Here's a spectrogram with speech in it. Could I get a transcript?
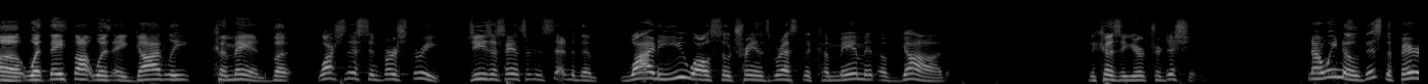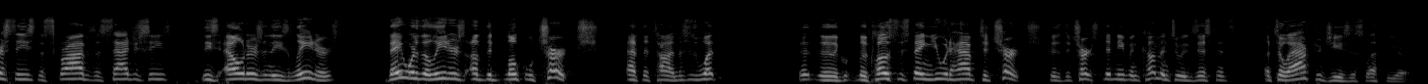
uh, what they thought was a godly command. But watch this in verse 3. Jesus answered and said to them, Why do you also transgress the commandment of God because of your tradition? Now we know this the Pharisees, the scribes, the Sadducees, these elders, and these leaders, they were the leaders of the local church at the time. This is what the, the, the closest thing you would have to church, because the church didn't even come into existence until after Jesus left the earth.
